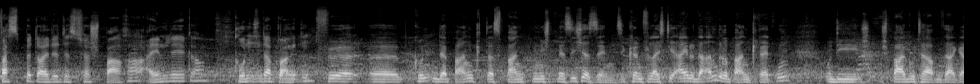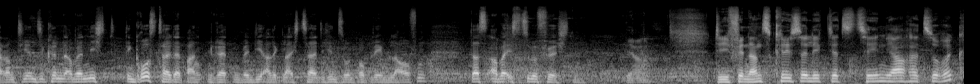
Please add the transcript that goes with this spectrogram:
Was bedeutet das für Sparer, Einleger, Kunden der Banken? Für äh, Kunden der Bank, dass Banken nicht mehr sicher sind. Sie können vielleicht die eine oder andere Bank retten und die Sparguthaben da garantieren. Sie können aber nicht den Großteil der Banken retten, wenn die alle gleichzeitig in so ein Problem laufen. Das aber ist zu befürchten. Ja. Die Finanzkrise liegt jetzt zehn Jahre zurück,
